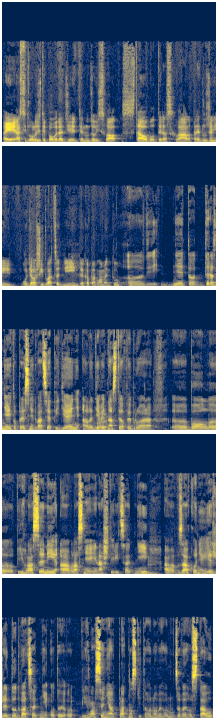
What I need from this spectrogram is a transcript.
A je asi dôležité povedať, že ten núdzový stav bol teraz schvál, predlžený o ďalších 20 dní vďaka parlamentu? Uh, nie je to, teraz nie je to presne 20. deň, ale 19. Ale... februára bol e, vyhlásený a vlastne je na 40 dní. Uh-huh. A v zákone je, že do 20 dní od vyhlásenia od platnosti toho nového núdzového stavu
